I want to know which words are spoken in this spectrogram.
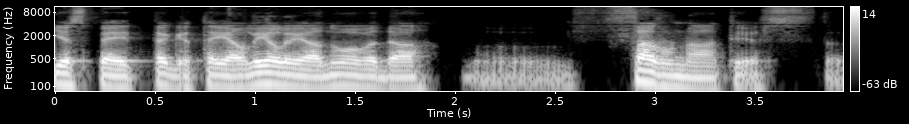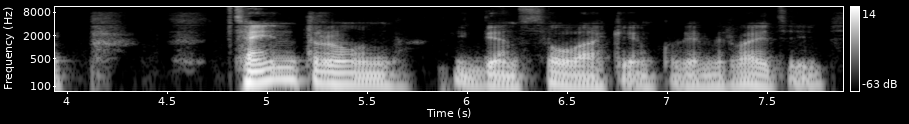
iespēju tagad tajā lielajā novadā uh, sarunāties starp centru un ikdienas cilvēkiem, kuriem ir vajadzības?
